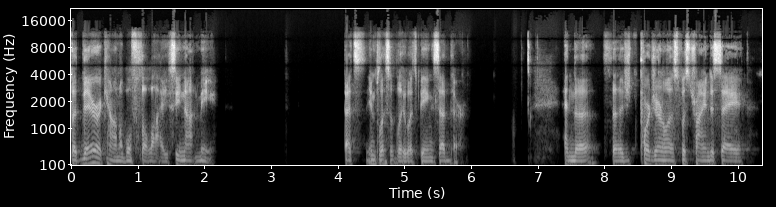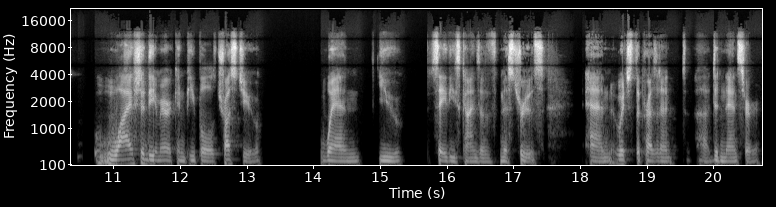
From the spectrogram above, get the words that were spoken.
but they're accountable for the lie. You see, not me. That's implicitly what's being said there. And the, the poor journalist was trying to say, why should the American people trust you when you say these kinds of mistruths? And which the president uh, didn't answer.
